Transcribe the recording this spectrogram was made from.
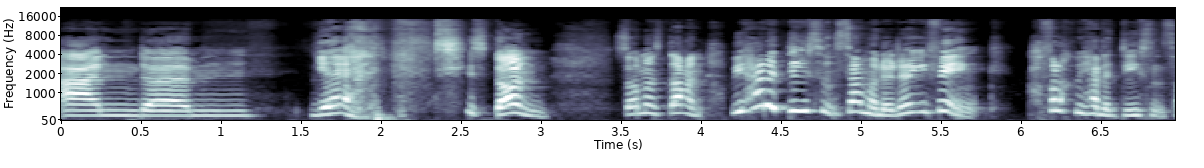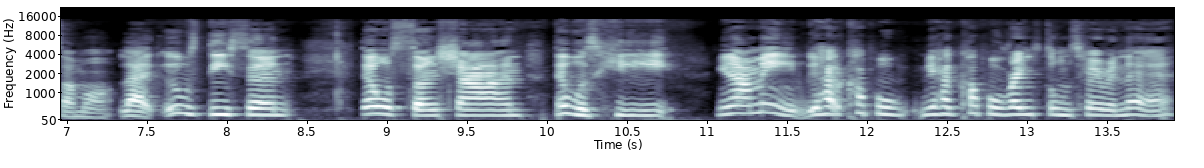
and um yeah, it's done. Summer's done. We had a decent summer though, don't you think? I feel like we had a decent summer. Like it was decent. There was sunshine. There was heat. You know what I mean? We had a couple. We had a couple rainstorms here and there,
